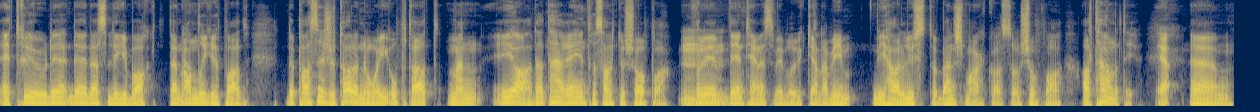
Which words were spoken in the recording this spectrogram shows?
jeg tror jo det, det er det som ligger bak den andre gruppa, at det passer ikke å ta det nå, jeg er opptatt, men ja, dette her er interessant å se på. Mm. For det, det er en tjeneste vi bruker, eller vi, vi har lyst til å benchmarke oss og se på alternativ. Ja. Um,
